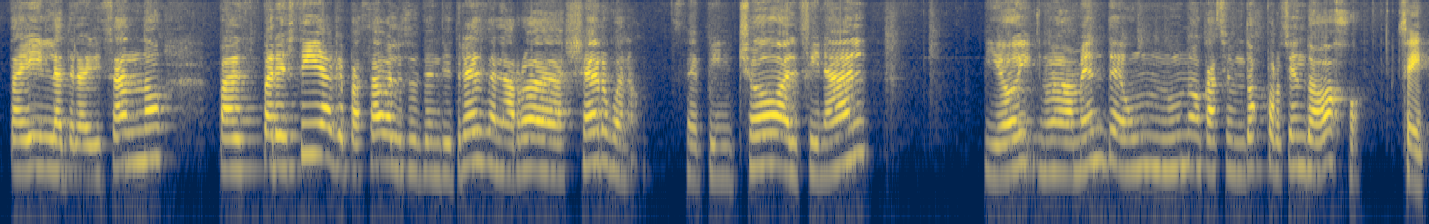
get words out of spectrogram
está ahí lateralizando. Pa- parecía que pasaba los 73 en la rueda de ayer. Bueno, se pinchó al final. Y hoy nuevamente un 1, casi un 2% abajo. Sí,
